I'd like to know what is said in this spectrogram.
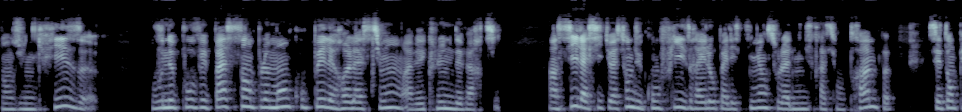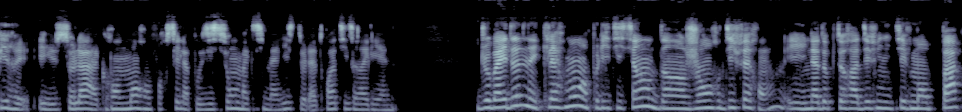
dans une crise, vous ne pouvez pas simplement couper les relations avec l'une des parties. Ainsi, la situation du conflit israélo-palestinien sous l'administration Trump s'est empirée et cela a grandement renforcé la position maximaliste de la droite israélienne. Joe Biden est clairement un politicien d'un genre différent et il n'adoptera définitivement pas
